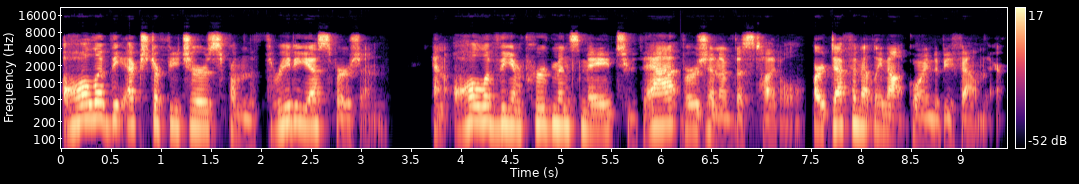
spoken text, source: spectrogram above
all of the extra features from the 3DS version and all of the improvements made to that version of this title are definitely not going to be found there.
